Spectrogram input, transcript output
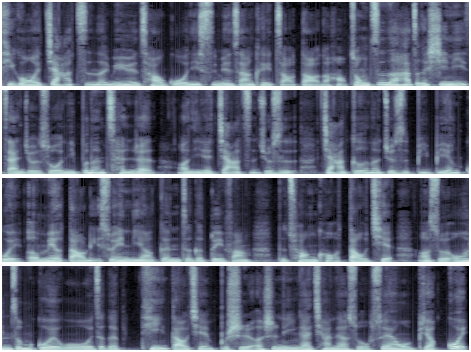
提供的价值呢，远远超过你市面上可以找到的哈。总之呢，他这个心理战就是说，你不能承认啊，你的价值就是价格呢，就是比别人贵而没有道理，所以你要跟这个对方的窗口道歉啊，说我们这么贵，我为这个替你道歉，不是，而是你应该强调说，虽然我比较贵，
